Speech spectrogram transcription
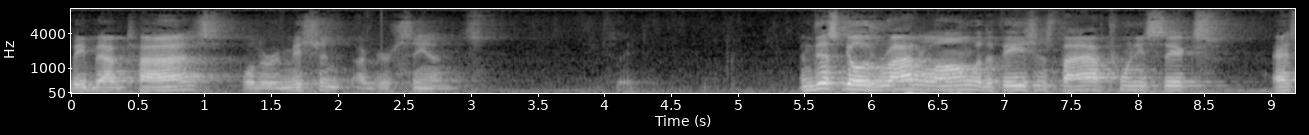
be baptized for the remission of your sins. See? And this goes right along with Ephesians 5 26. As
